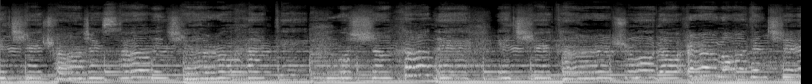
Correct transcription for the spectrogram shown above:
一起闯进森林，潜入海底。我想和你一起看日出到日落天晴。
